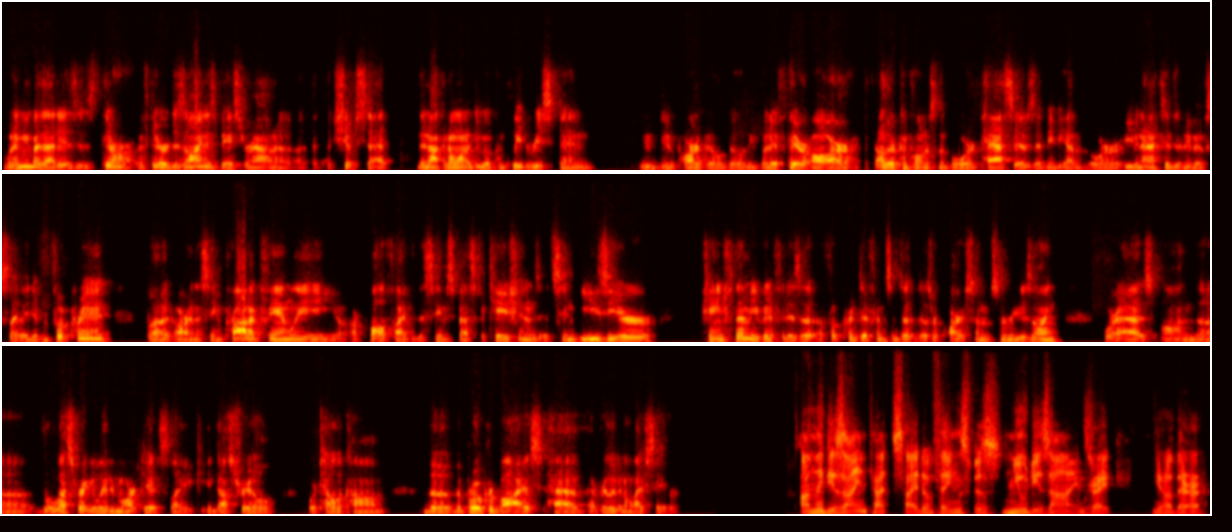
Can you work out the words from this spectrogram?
What I mean by that is, is there if their design is based around a, a chipset, they're not going to want to do a complete respin due to part availability. But if there are other components on the board, passives that maybe have, or even actives that maybe have slightly different footprint, but are in the same product family, are qualified to the same specifications, it's an easier change for them, even if it is a, a footprint difference and do, does require some some redesign. Whereas on the the less regulated markets like industrial or telecom, the the broker buys have, have really been a lifesaver on the design side of things with new designs, right? You know, there are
